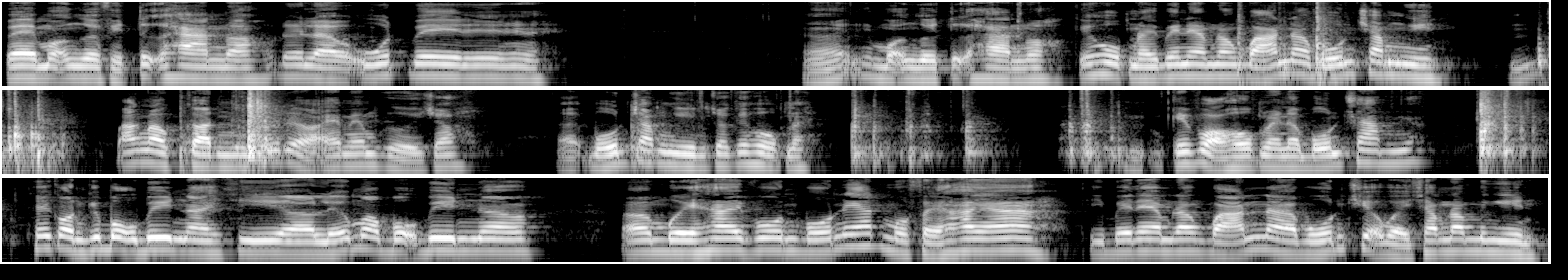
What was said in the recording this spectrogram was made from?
Về mọi người phải tự hàn vào, đây là USB đây này. Đấy, mọi người tự hàn vào. Cái hộp này bên em đang bán là 400 nghìn. Ừ. Bác nào cần cứ để em em gửi cho. Đấy, 400 nghìn cho cái hộp này. Ừ, cái vỏ hộp này là 400 nhé. Thế còn cái bộ pin này thì ờ, nếu mà bộ pin 12V 4S 1,2A thì bên em đang bán là 4 triệu 750 nghìn.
